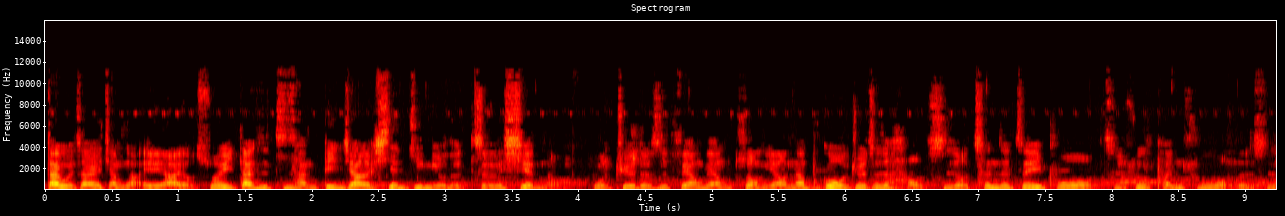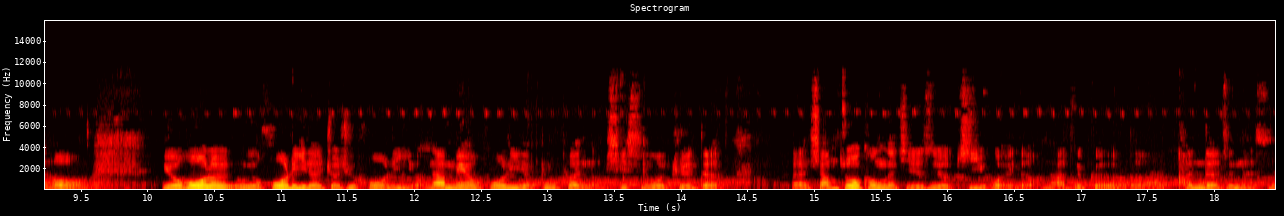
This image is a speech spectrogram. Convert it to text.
待会再来讲讲 AI 哦。所以，但是资产定价的现金流的折现哦，我觉得是非常非常重要。那不过我觉得这是好事哦，趁着这一波指数喷出我的时候。有获了有获利的就去获利哦，那没有获利的部分呢？其实我觉得，呃，想做空的其实是有机会的。那这个喷的真的是，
